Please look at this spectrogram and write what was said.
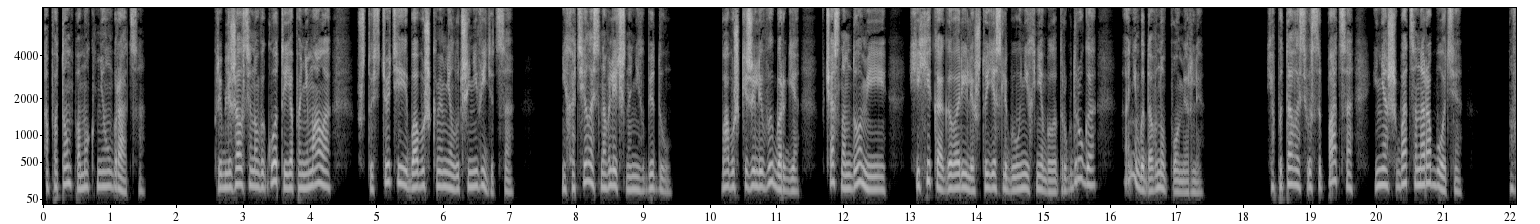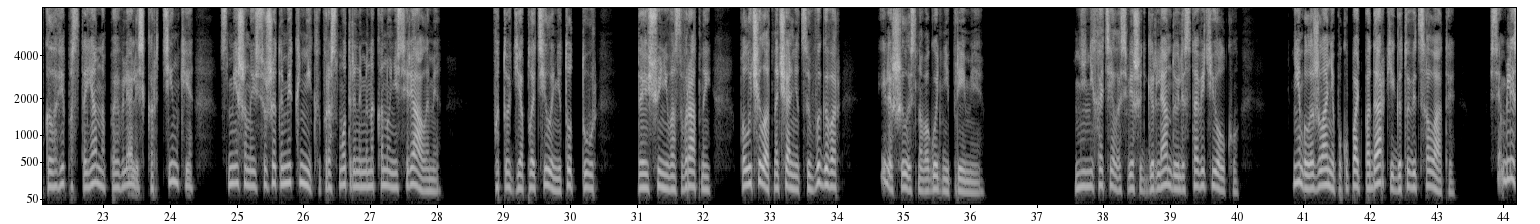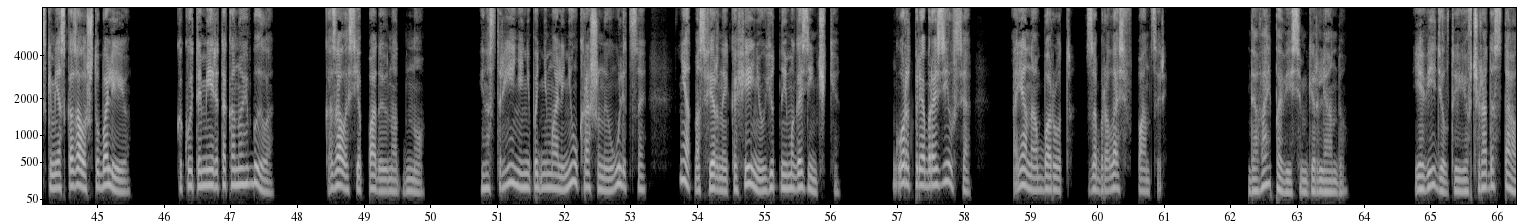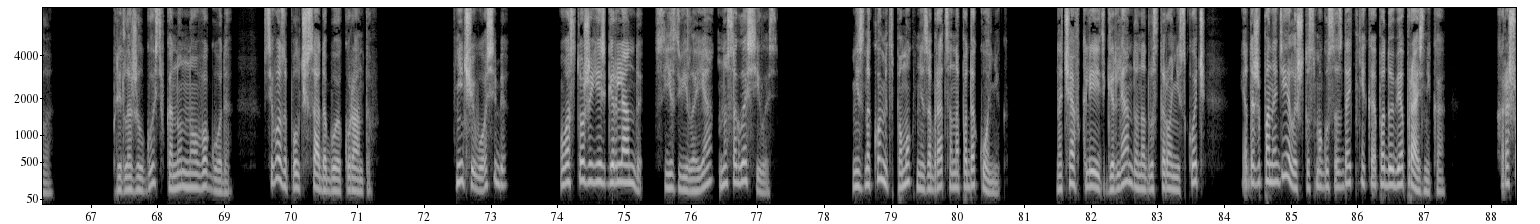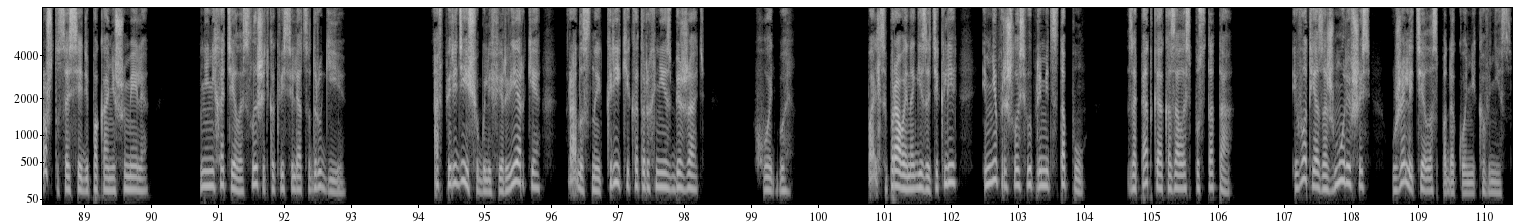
а потом помог мне убраться. Приближался Новый год, и я понимала, что с тетей и бабушками мне лучше не видеться. Не хотелось навлечь на них беду. Бабушки жили в Выборге, в частном доме, и, хихикая, говорили, что если бы у них не было друг друга, они бы давно померли. Я пыталась высыпаться и не ошибаться на работе, но в голове постоянно появлялись картинки, смешанные с сюжетами книг и просмотренными накануне сериалами. В итоге оплатила не тот тур, да еще невозвратный, получила от начальницы выговор и лишилась новогодней премии. Мне не хотелось вешать гирлянду или ставить елку. Не было желания покупать подарки и готовить салаты. Всем близким я сказала, что болею. В какой-то мере так оно и было. Казалось, я падаю на дно. И настроение не поднимали ни украшенные улицы, ни атмосферные кофейни, уютные магазинчики. Город преобразился, а я, наоборот, забралась в панцирь. «Давай повесим гирлянду. Я видел, ты ее вчера достала предложил гость в канун Нового года. Всего за полчаса до боя курантов. «Ничего себе! У вас тоже есть гирлянды?» — съязвила я, но согласилась. Незнакомец помог мне забраться на подоконник. Начав клеить гирлянду на двусторонний скотч, я даже понадеялась, что смогу создать некое подобие праздника. Хорошо, что соседи пока не шумели. Мне не хотелось слышать, как веселятся другие. А впереди еще были фейерверки, радостные крики, которых не избежать. Хоть бы. Пальцы правой ноги затекли, и мне пришлось выпрямить стопу. За пяткой оказалась пустота. И вот я, зажмурившись, уже летела с подоконника вниз.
